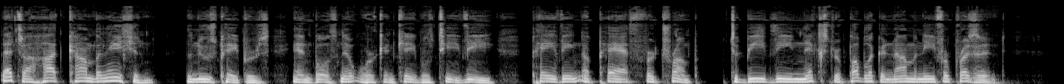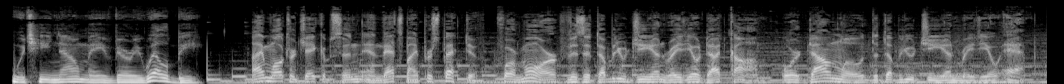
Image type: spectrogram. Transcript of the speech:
That's a hot combination, the newspapers and both network and cable TV paving a path for Trump to be the next Republican nominee for president, which he now may very well be. I'm Walter Jacobson, and that's my perspective. For more, visit WGNRadio.com or download the WGN Radio app.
